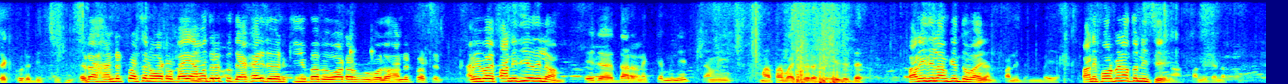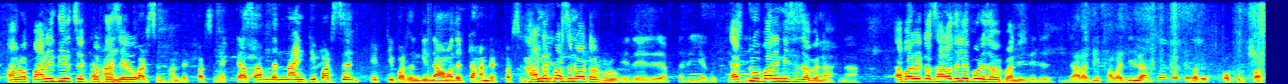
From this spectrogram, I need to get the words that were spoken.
চেক করে দিচ্ছি। এটা হান্ড্রেড পার্সেন্ট ওয়াটার ভাই আমাদের একটু দেখাই দেবেন কীভাবে ওয়াটারপ্রুফ হলো হান্ড্রেড পার্সেন্ট আমি ভাই পানি দিয়ে দিলাম। এই যে দাঁড়ান একটা মিনিট আমি মাথা বাইর করে। এই যে পানি দিলাম কিন্তু ভাই। পানি দেন ভাইয়া পানি পড়বে না তো নিচে? না পানি দেন আমরা পানি দিয়ে চেক করতেছি। হান্ড্রেড পার্সেন্ট হান্ড্রেড পার্সেন্ট একটা আছে আমাদের নাইনটি পার্সেন্ট এইটটি পার্সেন্ট কিন্তু আমাদেরটা hundred percent hundred percent waterproof এই যে এই যে আপনার ইয়া করতে একটু পানি নিচে যাবে না। না। আবার এটা ঝাড়া দিলে পড়ে যাবে পানি। এই যে যারা দিয়ে ফালাই দিলাম। এবার অপর পাশ।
